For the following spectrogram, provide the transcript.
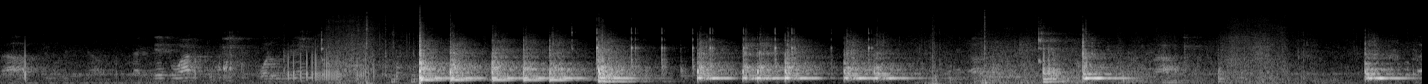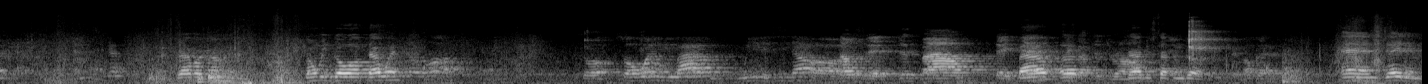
bow, and then we bow. Like this one, what do we doing? Don't we go off that way? bow up, grab your stuff, and go. Okay. And Jaden,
